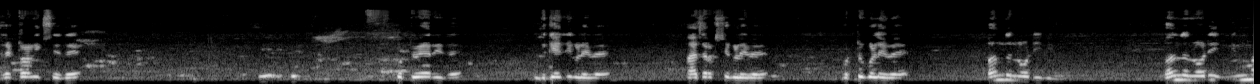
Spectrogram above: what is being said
ಎಲೆಕ್ಟ್ರಾನಿಕ್ಸ್ ಇದೆ, ಫುಟ್ವೇರ್ ಇದೆ, ಲಗೇಜ್ಗಳಿವೆ, ಪಾದರಕ್ಷೆಗಳಿವೆ, ಬೊಟ್ಟುಗಳಿವೆ. ಬಂದು ನೋಡಿ ನೀವು. ಬಂದು ನೋಡಿ ನಿಮ್ಮ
